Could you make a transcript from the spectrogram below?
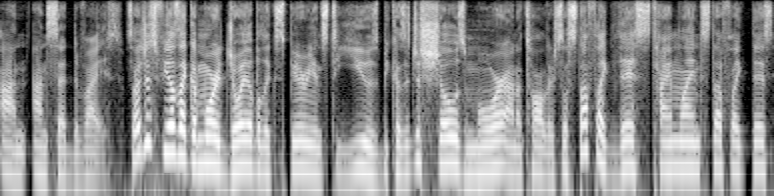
on on said device. So it just feels like a more enjoyable experience to use because it just shows more on a taller. So stuff like this, timeline stuff like this,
